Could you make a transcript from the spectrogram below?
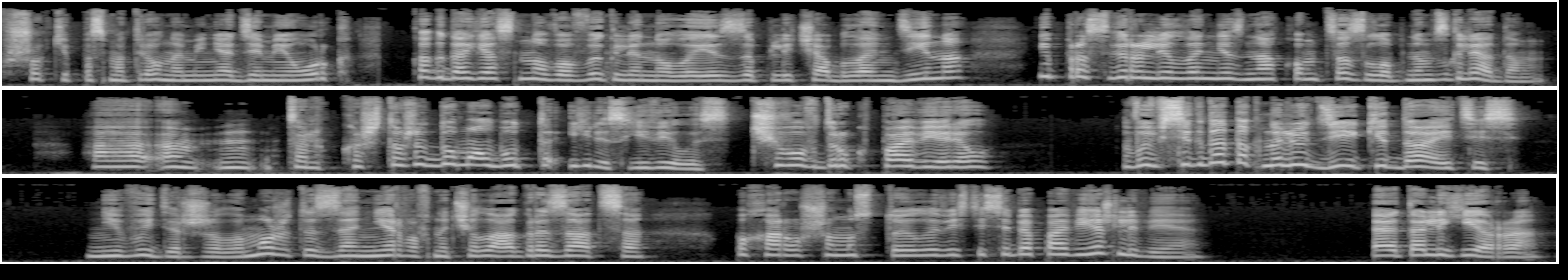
В шоке посмотрел на меня Демиург, когда я снова выглянула из-за плеча блондина и просверлила незнакомца злобным взглядом. А, а, «Только что же думал, будто Ирис явилась? Чего вдруг поверил? Вы всегда так на людей кидаетесь!» Не выдержала, может, из-за нервов начала огрызаться. По-хорошему, стоило вести себя повежливее. «Это Льера»,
